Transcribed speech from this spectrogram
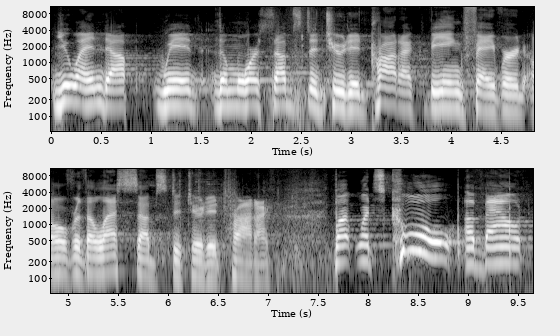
you end up with the more substituted product being favored over the less substituted product. But what's cool about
